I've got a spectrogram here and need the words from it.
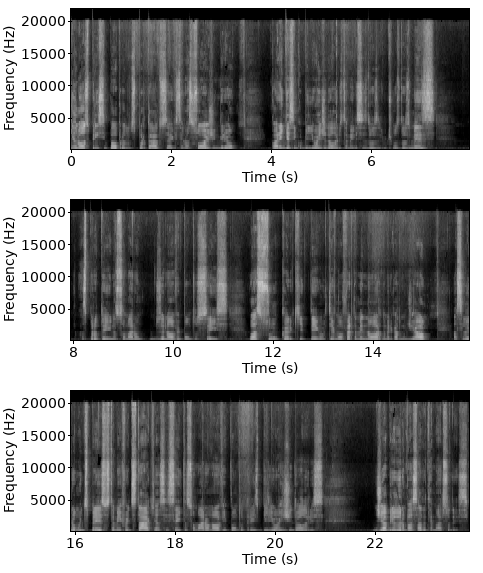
E o nosso principal produto exportado segue sendo a soja em grão, 45 bilhões de dólares também nesses 12, últimos 12 meses. As proteínas somaram 19,6. O açúcar, que tem, teve uma oferta menor no mercado mundial, acelerou muitos preços, também foi destaque. As receitas somaram 9,3 bilhões de dólares de abril do ano passado até março desse.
